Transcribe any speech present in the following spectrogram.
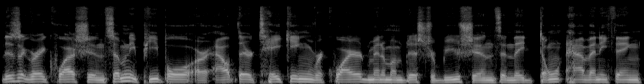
This is a great question. So many people are out there taking required minimum distributions and they don't have anything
